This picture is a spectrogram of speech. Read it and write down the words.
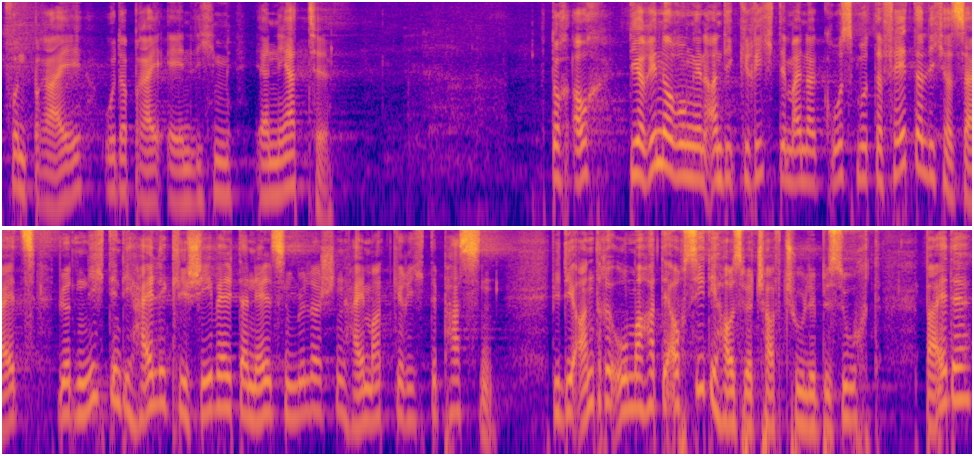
von Brei oder Breiähnlichem ernährte. Doch auch die Erinnerungen an die Gerichte meiner Großmutter väterlicherseits würden nicht in die heile Klischeewelt der Nelson Müllerschen Heimatgerichte passen. Wie die andere Oma hatte auch sie die Hauswirtschaftsschule besucht. Beide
